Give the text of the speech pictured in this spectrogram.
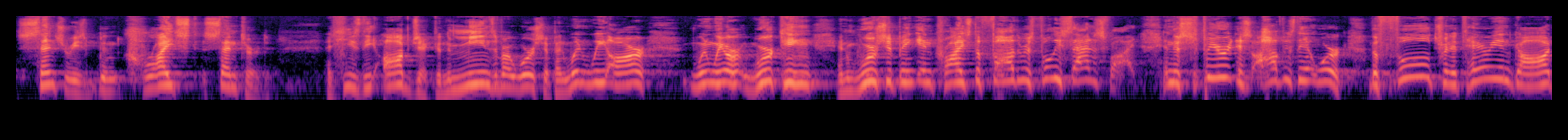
centuries been Christ centered that he's the object and the means of our worship. And when we are when we are working and worshiping in Christ the Father is fully satisfied. And the Spirit is obviously at work. The full trinitarian God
